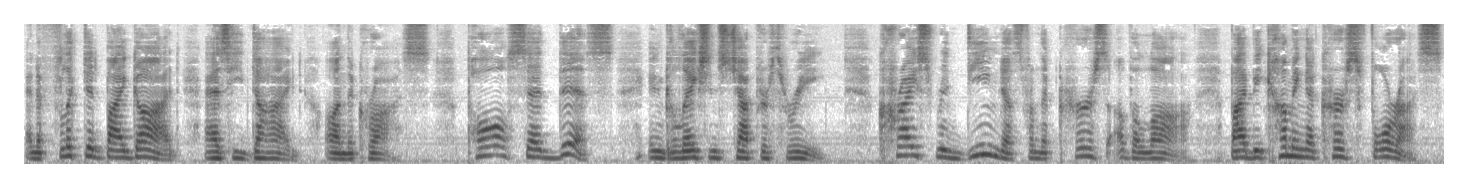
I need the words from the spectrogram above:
and afflicted by God as he died on the cross. Paul said this in Galatians chapter 3. Christ redeemed us from the curse of the law by becoming a curse for us.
